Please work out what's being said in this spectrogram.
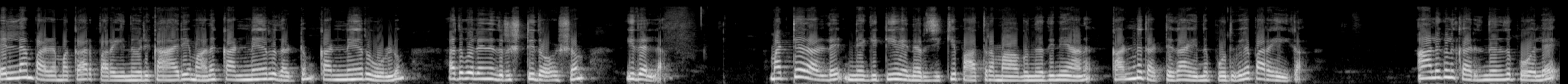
എല്ലാം പഴമക്കാർ പറയുന്ന ഒരു കാര്യമാണ് കണ്ണീർ തട്ടും കണ്ണീർ കൊള്ളും അതുപോലെ തന്നെ ദൃഷ്ടിദോഷം ഇതെല്ലാം. മറ്റൊരാളുടെ നെഗറ്റീവ് എനർജിക്ക് പാത്രമാകുന്നതിനെയാണ് കണ്ണ് തട്ടുക എന്ന് പൊതുവെ പറയുക. ആളുകൾ കരുതുന്നത് പോലെ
